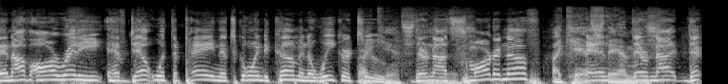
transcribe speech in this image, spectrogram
and I've already have dealt with the pain that's going to come in a week or two. they're not this. smart enough. I can't and stand They're this. not. They're,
